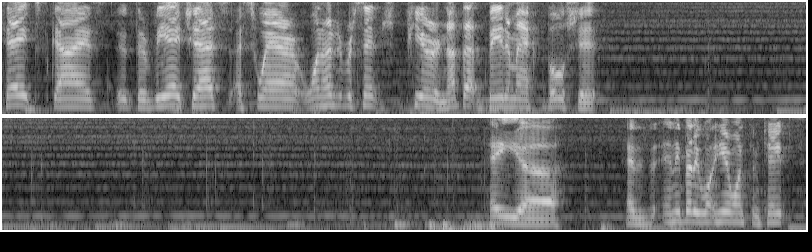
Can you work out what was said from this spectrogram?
Tapes, guys. They're VHS, I swear. 100% pure, not that Betamax bullshit. Hey, uh, has anybody here want some tapes?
